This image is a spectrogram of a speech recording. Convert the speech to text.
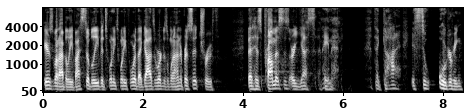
Here's what I believe I still believe in 2024 that God's word is 100% truth, that his promises are yes and amen, that God is still ordering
